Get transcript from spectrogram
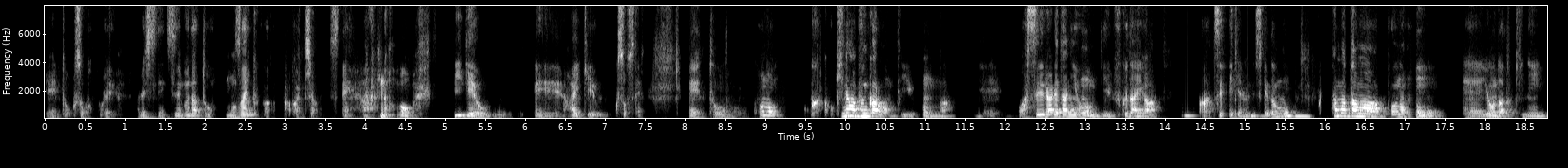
えっ、と、そうか、これ、あれですね、ズームだとモザイクがかかっちゃうんですね。あの、ビデオ、えー背景を、そうですね。えっ、と、この沖縄文化論っていう本が、えー忘れられた日本っていう副題がついてるんですけども、たまたまこの本を、えー読んだときに、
